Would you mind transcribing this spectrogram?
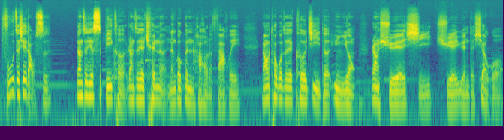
服务这些老师，让这些 speaker，让这些 trainer 能够更好好的发挥，然后透过这些科技的运用，让学习学员的效果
